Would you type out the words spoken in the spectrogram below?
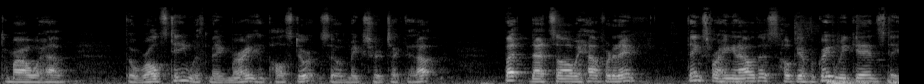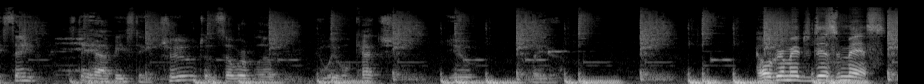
Tomorrow we'll have the World's Team with Meg Murray and Paul Stewart, so make sure to check that out. But that's all we have for today. Thanks for hanging out with us. Hope you have a great weekend. Stay safe, stay happy, stay true to the silver and blue, and we will catch you later. Pilgrimage dismissed.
